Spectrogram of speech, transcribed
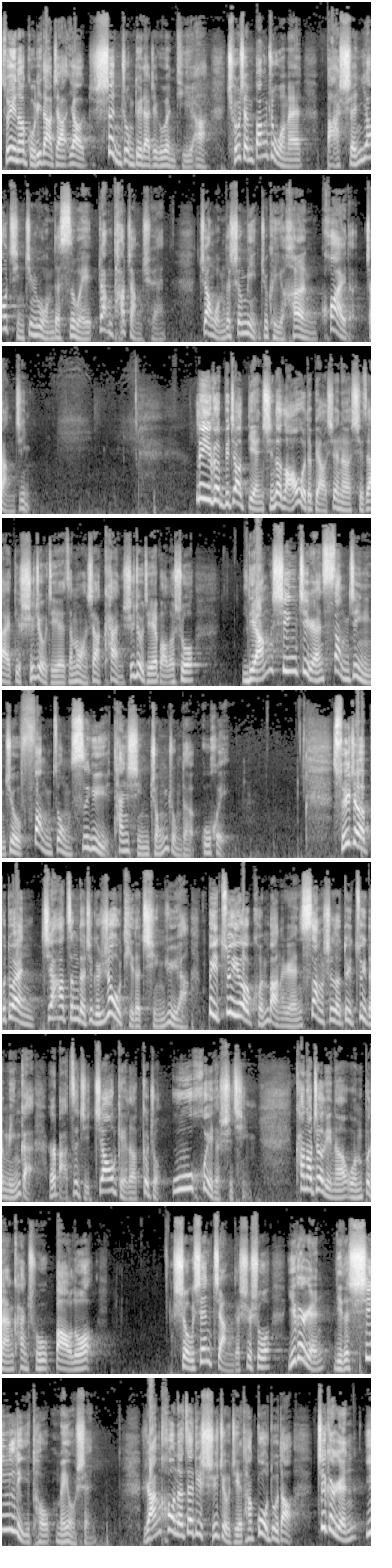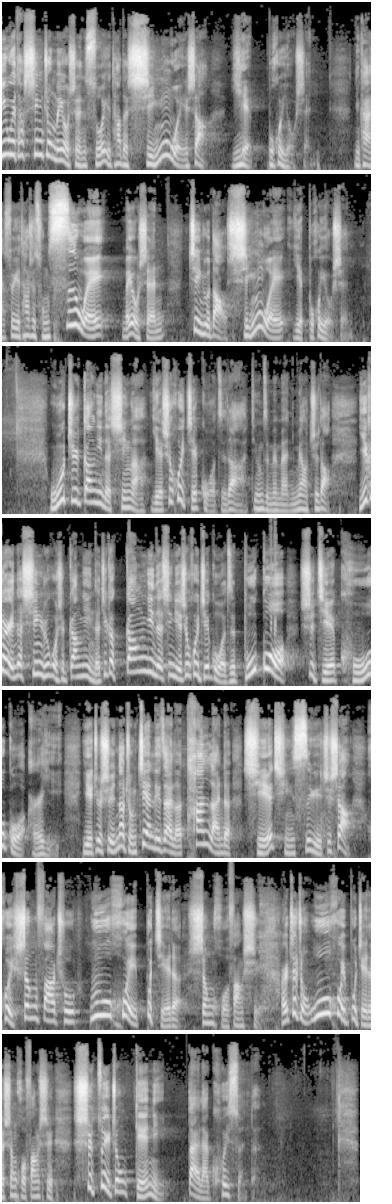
所以呢，鼓励大家要慎重对待这个问题啊！求神帮助我们，把神邀请进入我们的思维，让他掌权。这样，我们的生命就可以很快的长进。另一个比较典型的老我的表现呢，写在第十九节。咱们往下看，十九节保罗说：“良心既然丧尽，就放纵私欲，贪行种种的污秽。随着不断加增的这个肉体的情欲啊，被罪恶捆绑的人丧失了对罪的敏感，而把自己交给了各种污秽的事情。”看到这里呢，我们不难看出保罗。首先讲的是说，一个人你的心里头没有神，然后呢，在第十九节他过渡到这个人，因为他心中没有神，所以他的行为上也不会有神。你看，所以他是从思维没有神，进入到行为也不会有神。无知刚硬的心啊，也是会结果子的。啊弟兄姊妹们，你们要知道，一个人的心如果是刚硬的，这个刚硬的心也是会结果子，不过是结苦果而已。也就是那种建立在了贪婪的邪情私欲之上，会生发出污秽不洁的生活方式。而这种污秽不洁的生活方式，是最终给你带来亏损的。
